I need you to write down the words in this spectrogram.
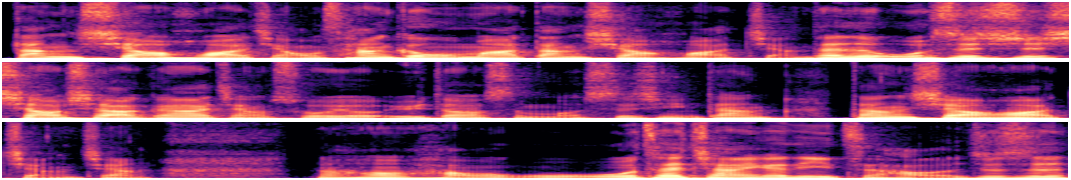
当笑话讲，我常跟我妈当笑话讲，但是我是是笑笑跟她讲说有遇到什么事情当当笑话讲讲。然后好，我我再讲一个例子好了，就是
